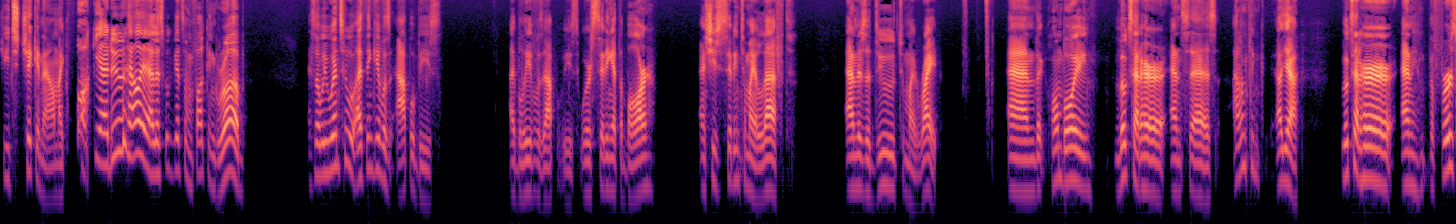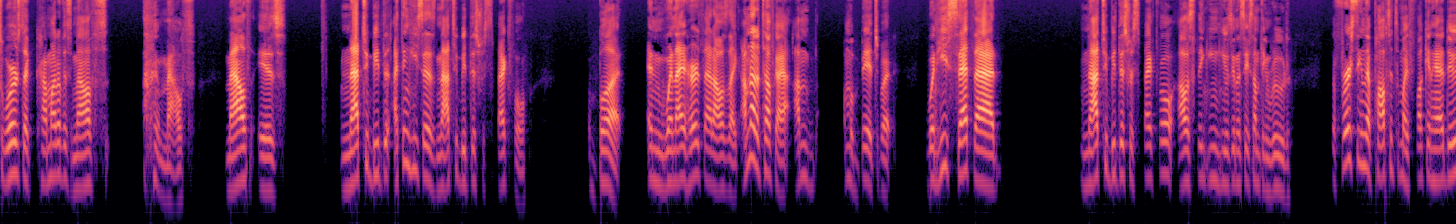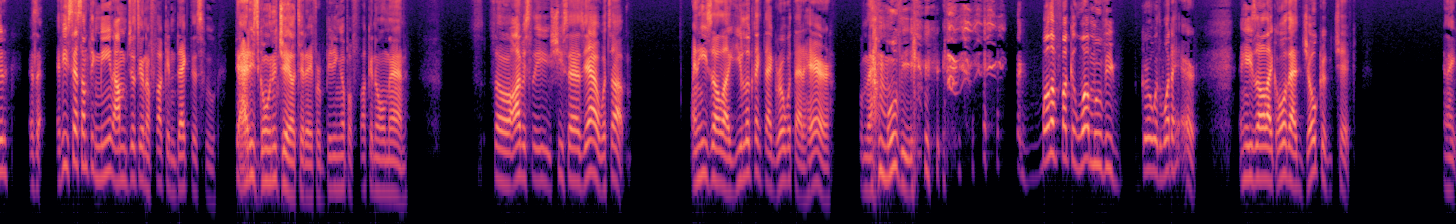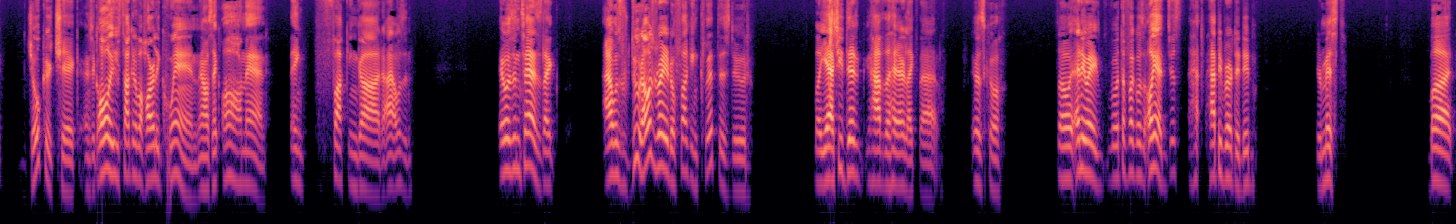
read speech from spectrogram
"She eats chicken now." I'm like, "Fuck yeah, dude! Hell yeah! Let's go get some fucking grub." And so we went to I think it was Applebee's, I believe it was Applebee's. We're sitting at the bar, and she's sitting to my left, and there's a dude to my right. And the homeboy looks at her and says, I don't think, uh, yeah, looks at her, and the first words that come out of his mouth, mouth, mouth is not to be, I think he says not to be disrespectful, but, and when I heard that, I was like, I'm not a tough guy. I'm, I'm a bitch, but when he said that, not to be disrespectful, I was thinking he was gonna say something rude. The first thing that pops into my fucking head, dude, is that if he says something mean, I'm just gonna fucking deck this fool. Daddy's going to jail today for beating up a fucking old man. So obviously she says, "Yeah, what's up?" And he's all like, "You look like that girl with that hair from that movie." Motherfucker, what movie? Girl with what hair? And he's all like, "Oh, that Joker chick." And like Joker chick, and it's like, "Oh, he's talking about Harley Quinn." And I was like, "Oh man, thank fucking god!" I was, in, it was intense. Like, I was, dude, I was ready to fucking clip this dude. But yeah, she did have the hair like that. It was cool. So anyway, what the fuck was? Oh yeah, just ha- happy birthday, dude. You're missed. But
